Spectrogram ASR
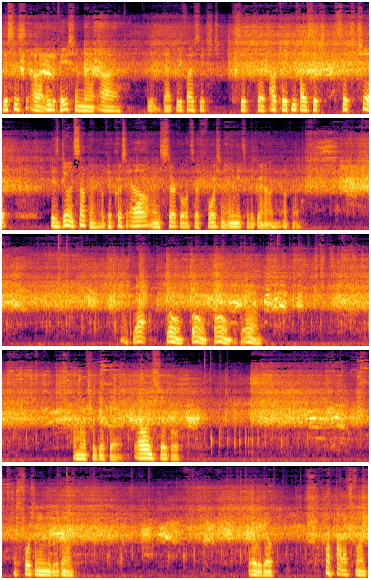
this is uh, indication that uh, that three five six six that RK three five six six chip is doing something. Okay, press L and circle to force an enemy to the ground. Okay. Like that. Boom, boom, boom. Damn. I'm gonna forget that. L and circle. Let's force an enemy to the ground. There we go. That's fun.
